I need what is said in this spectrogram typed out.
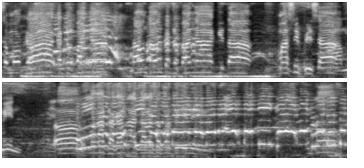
semoga ke depannya tahun-tahun ke depannya kita masih bisa Amin. eh, mengadakan acara seperti ini. Untuk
